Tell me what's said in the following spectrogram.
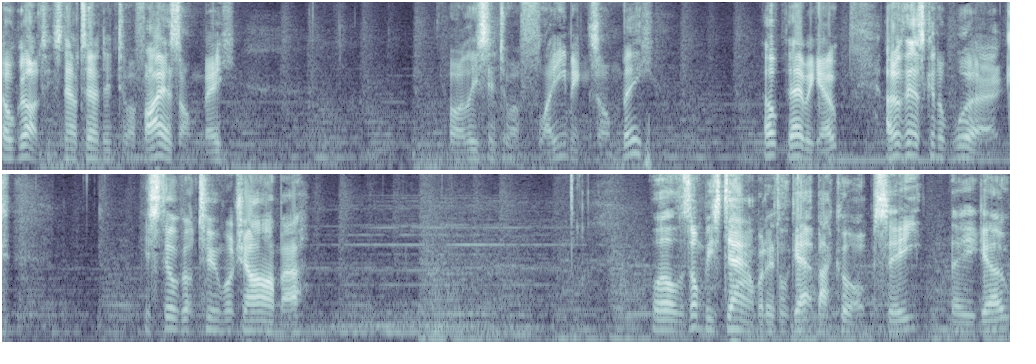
Oh god, he's now turned into a fire zombie. Or at least into a flaming zombie. Oh, there we go. I don't think that's going to work. He's still got too much armour. Well, the zombie's down, but it'll get back up, see? There you go.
